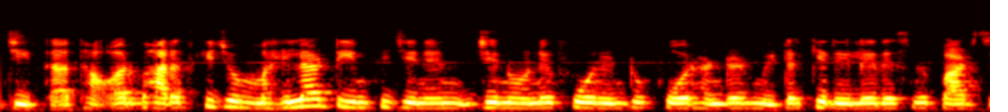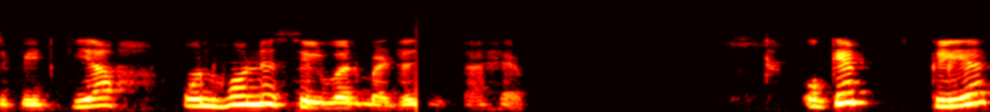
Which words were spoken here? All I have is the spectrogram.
जीता था। और भारत की जो महिला टीम थी, जिन्हें, जिन्होंने फोर इंटू मीटर की रिले रेस में पार्टिसिपेट किया, उन्होंने सिल्वर मेडल जीता है। ओके क्लियर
